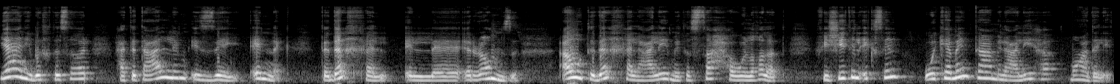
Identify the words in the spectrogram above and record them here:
يعني باختصار هتتعلم إزاي إنك تدخل الرمز أو تدخل علامة الصح والغلط في sheet ال Excel وكمان تعمل عليها معادلات.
